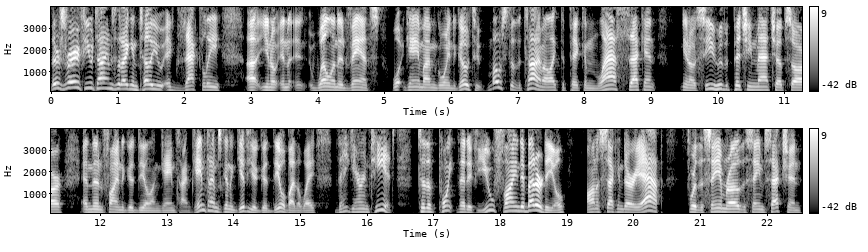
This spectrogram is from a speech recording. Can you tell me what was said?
There's very few times that I can tell you exactly, uh, you know, in, in well in advance what game I'm going to go to. Most of the time, I like to pick them last second you know, see who the pitching matchups are, and then find a good deal on game time. Game time's going to give you a good deal, by the way. They guarantee it to the point that if you find a better deal on a secondary app for the same row, the same section,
